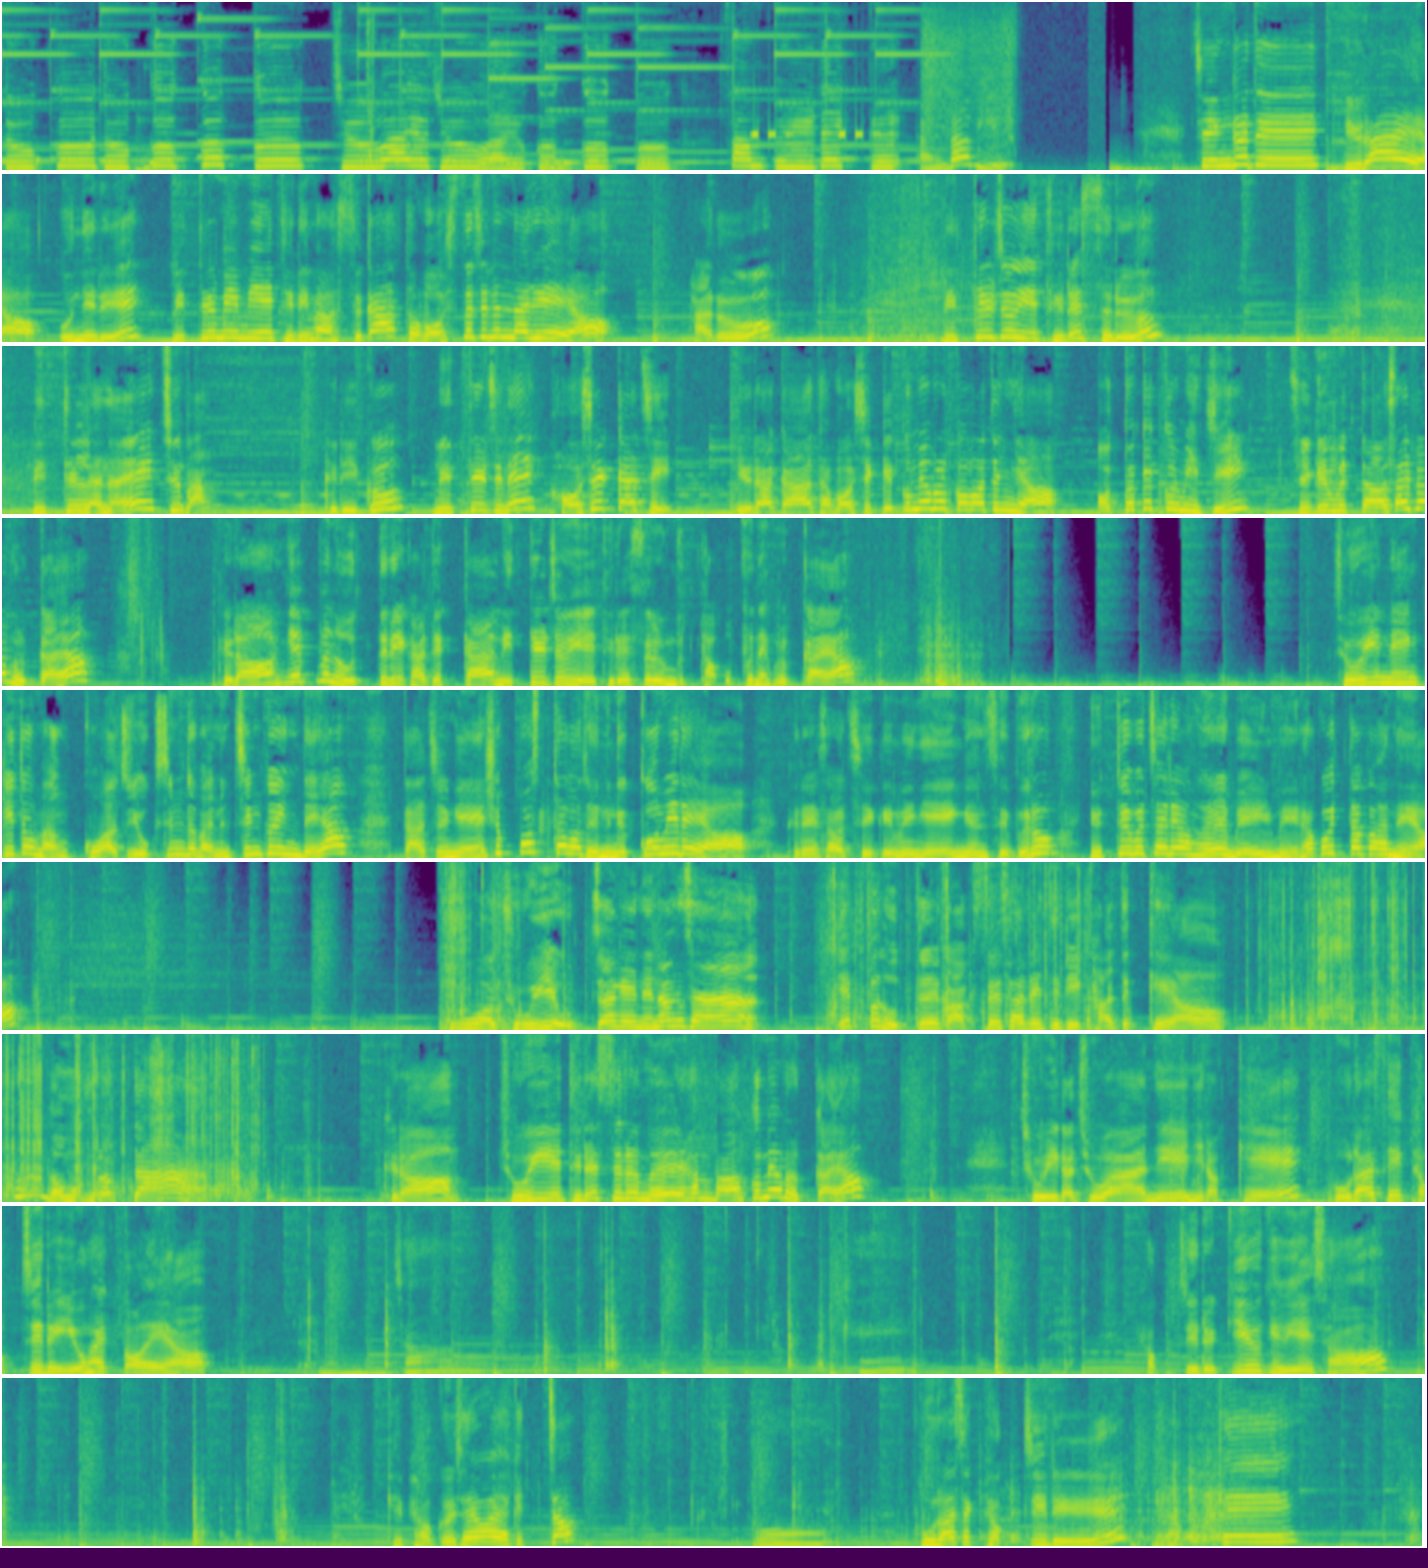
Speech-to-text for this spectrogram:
구독 구독 꾹꾹꾹 좋아요 좋아요 꾹꾹꾹 선불 댓글 I love you 친구들 유라예요 오늘은 리틀미미의 드림하우스가 더 멋있어지는 날이에요 바로 리틀조이의 드레스룸 리틀라나의 주방 그리고 리틀진의 거실까지 유라가 더 멋있게 꾸며볼 거거든요. 어떻게 꾸미지? 지금부터 살펴볼까요? 그럼 예쁜 옷들이 가득한 리틀조이의 드레스룸부터 오픈해 볼까요? 조이는 끼도 많고 아주 욕심도 많은 친구인데요. 나중에 슈퍼스타가 되는 게 꿈이래요. 그래서 지금은 예행 연습으로 유튜브 촬영을 매일매일 하고 있다고 하네요. 우와, 조이의 옷장에는 항상 예쁜 옷들과 액세서리들이 가득해요. 음, 너무 부럽다. 그럼 조이의 드레스룸을 한번 꾸며볼까요? 조이가 좋아하는 이렇게 보라색 벽지를 이용할 거예요. 먼저 이렇게 벽지를 끼우기 위해서 이렇게 벽을 세워야겠죠? 그리고 보라색 벽지를 이렇게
